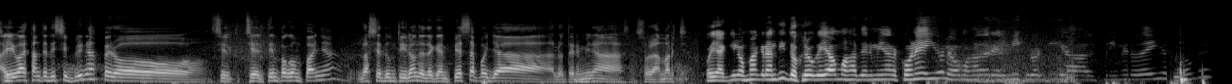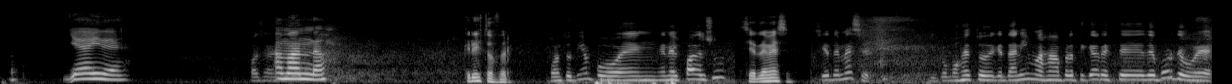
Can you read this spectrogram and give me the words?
Hay bastantes disciplinas, pero si el, si el tiempo acompaña, lo haces de un tirón. Desde que empieza, pues ya lo terminas sobre la marcha. Oye, aquí los más granditos, creo que ya vamos a terminar con ellos. Le vamos a dar el micro aquí al primero de ellos. ¿Tu nombre? Yeide. Pásale. Amanda. Christopher, ¿Cuánto tiempo en, en el Padel Sur? siete meses. Siete meses. ¿Y cómo es esto de que te animas a practicar este deporte? Porque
